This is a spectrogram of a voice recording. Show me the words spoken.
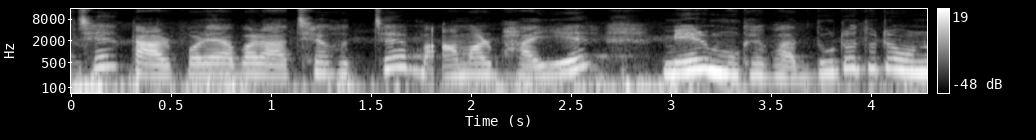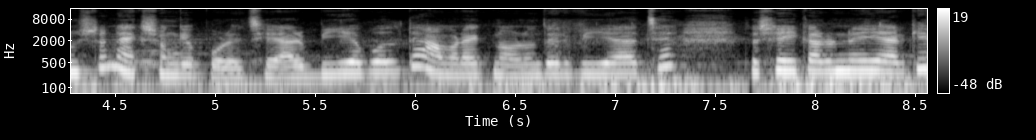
আছে, তারপরে আবার আছে হচ্ছে আমার ভাইয়ের মেয়ের মুখে ভাত। দুটো দুটো অনুষ্ঠান একসঙ্গে পড়েছে। আর বিয়ে বলতে আমার এক ননদের বিয়ে আছে। তো সেই কারণেই আর কি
